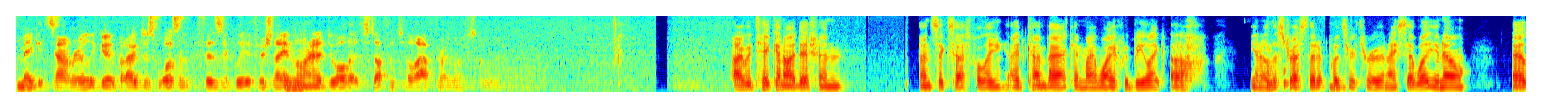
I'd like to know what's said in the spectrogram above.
make it sound really good, but I just wasn't physically efficient. I didn't know how to do all that stuff until after I left school. I would take an audition unsuccessfully. I'd come back and my wife would be like, "Oh, you know, the stress that it puts her through." And I said, "Well, you know, I,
